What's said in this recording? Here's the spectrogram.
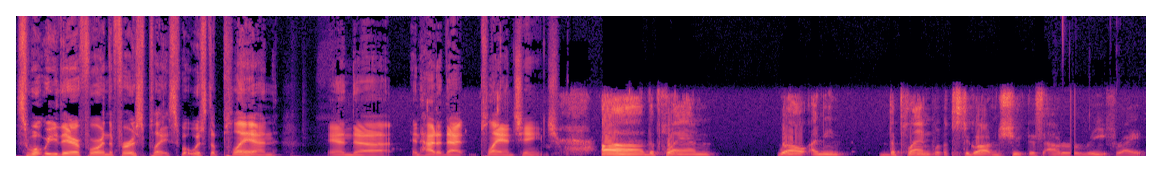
So what were you there for in the first place? What was the plan, and uh, and how did that plan change? Uh, the plan, well, I mean, the plan was to go out and shoot this outer reef, right?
